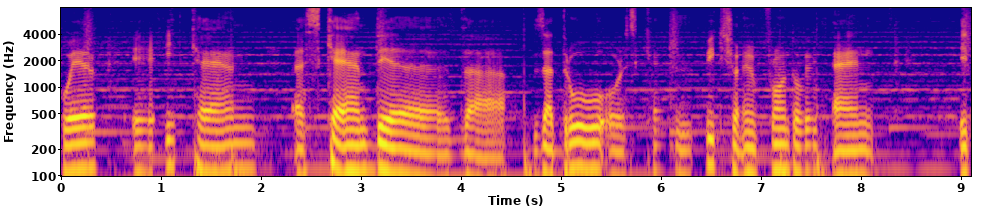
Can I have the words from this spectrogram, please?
where it, it can uh, scan the the the draw or scan the picture in front of it and it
